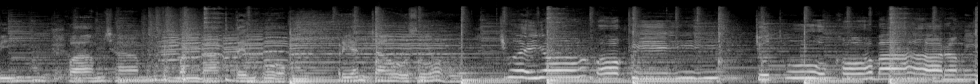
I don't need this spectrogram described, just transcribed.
มี ความช้ำมันหนักเต็มอกเรียนเจ้าสัวหกช่วยยกออกที จุดทูปขอบารมี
